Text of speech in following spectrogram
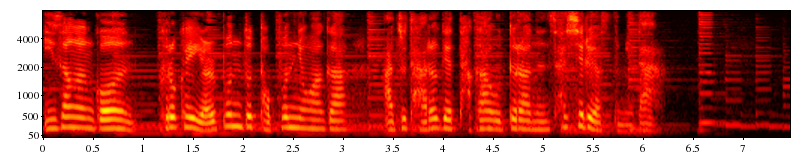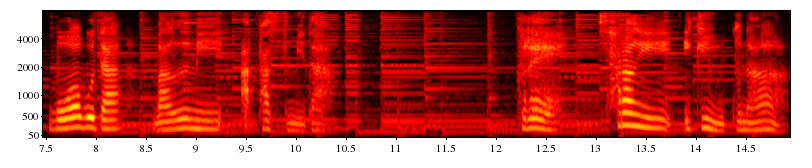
이상한 건 그렇게 열 번도 덧본 영화가 아주 다르게 다가오더라는 사실이었습니다. 무엇보다 마음이 아팠습니다. 그래, 사랑이 있긴 있구나.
